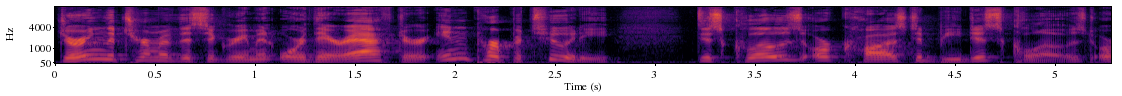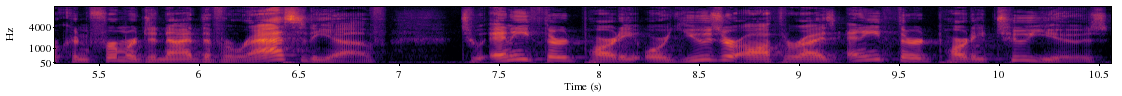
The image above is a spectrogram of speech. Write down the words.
during the term of this agreement or thereafter, in perpetuity, disclose or cause to be disclosed, or confirm or deny the veracity of, to any third party or use or authorize any third party to use.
